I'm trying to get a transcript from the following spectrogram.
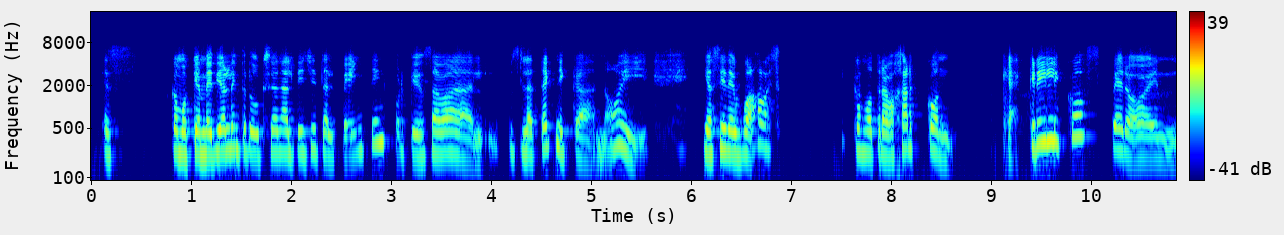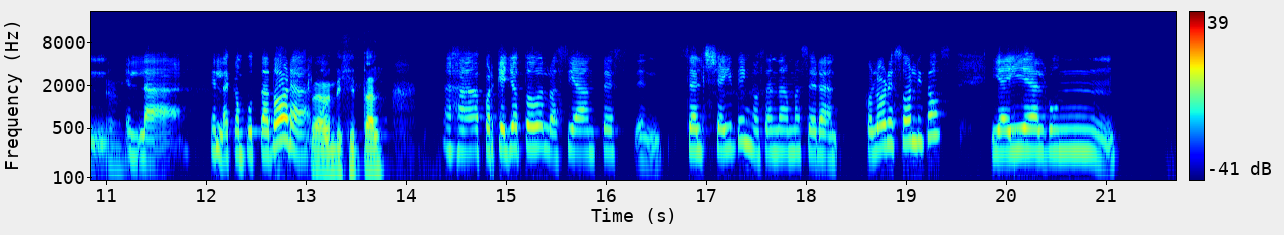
es como que me dio la introducción al digital painting porque usaba pues, la técnica, ¿no? Y, y así de, wow, es como trabajar con acrílicos, pero en, en, la, en la computadora. Claro, en digital. Ajá, porque yo todo lo hacía antes en cel shading, o sea, nada más eran colores sólidos y ahí algún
